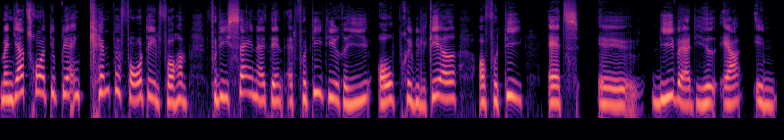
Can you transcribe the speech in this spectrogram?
Men jeg tror, at det bliver en kæmpe fordel for ham, fordi sagen er den, at fordi de er rige og privilegerede, og fordi at øh, ligeværdighed er en,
